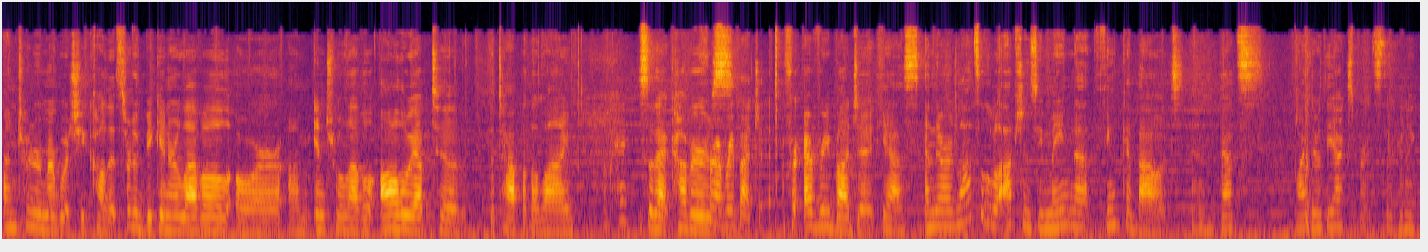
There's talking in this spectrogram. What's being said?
I'm trying to remember what she called it, sort of beginner level or um, intro level, all the way up to the top of the line. Okay. So that covers For every budget. For every budget, yes. And there are lots of little options you may not think about, and that's why they're the experts. They're going to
